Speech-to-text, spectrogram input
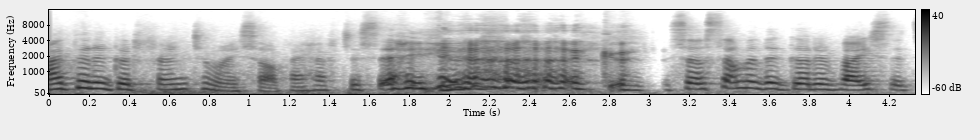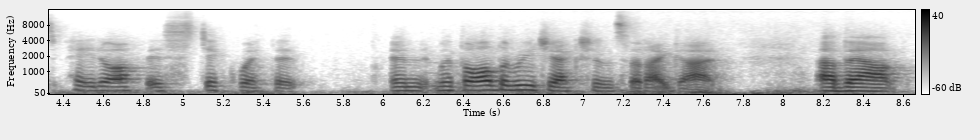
I've been a good friend to myself, I have to say. good. So some of the good advice that's paid off is stick with it. And with all the rejections that I got about,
